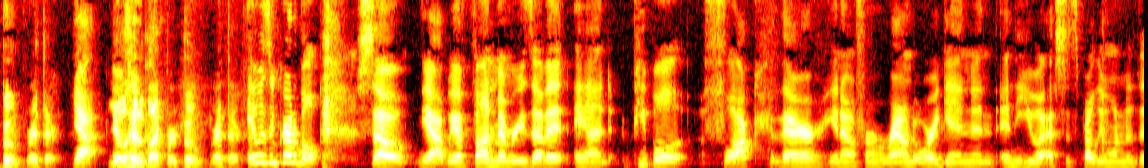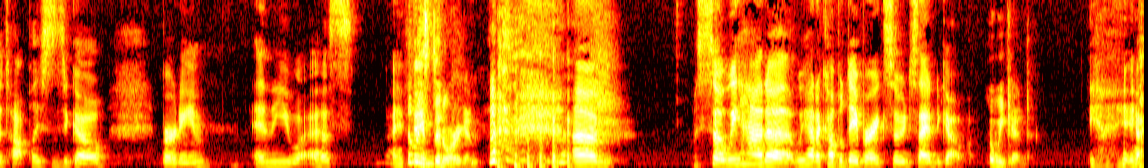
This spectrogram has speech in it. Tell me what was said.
boom, right there. yeah Yellow-headed inc- blackbird, boom, right there. it was incredible so yeah we have fond memories of it and people flock there you know from around Oregon and in the US it's probably one of the top places to go birding in the US I At think. least in Oregon. um, so we had a we had a couple day breaks, so we decided to go. a weekend. yeah.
